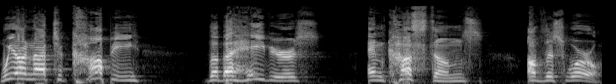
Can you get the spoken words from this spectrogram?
We are not to copy the behaviors and customs of this world.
